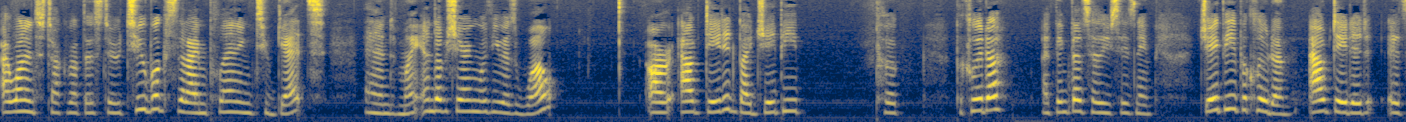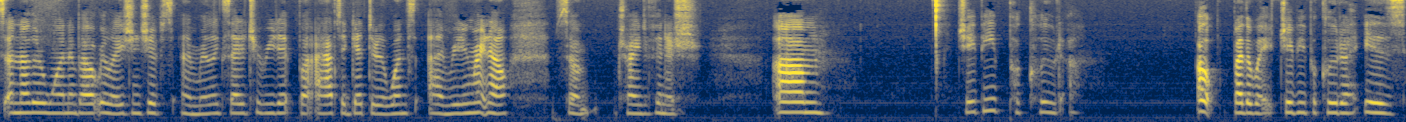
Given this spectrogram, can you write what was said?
I wanted to talk about this too. Two books that I'm planning to get and might end up sharing with you as well are Outdated by J.P. Pokluda. I think that's how you say his name. J.P. Pokluda, Outdated. It's another one about relationships. I'm really excited to read it, but I have to get through the ones I'm reading right now, so I'm trying to finish. Um, J.P. Pokluda. Oh, by the way, J.P. Pokluda is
